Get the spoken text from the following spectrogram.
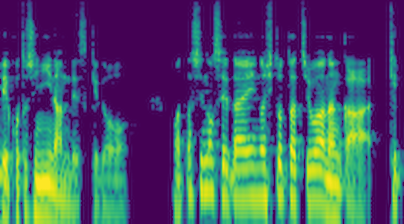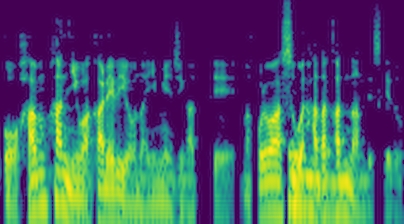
で今年2なんですけど、私の世代の人たちはなんか結構半々に分かれるようなイメージがあって、まあ、これはすごい肌感なんですけど、うん、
